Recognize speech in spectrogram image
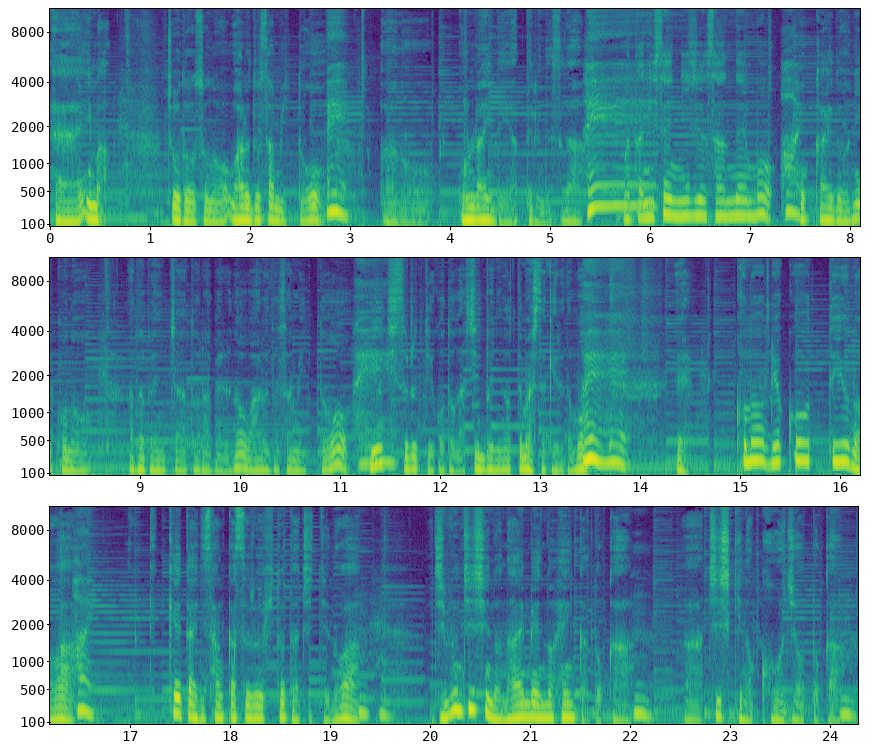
えー、今ちょうどそのワールドサミットを、ええ、あのオンラインでやってるんですがまた2023年も北海道にこのアドベンチャートラベルのワールドサミットを誘致するっていうことが新聞に載ってましたけれども、え。この旅行っていうのは、はい、携帯に参加する人たちっていうのは、うんうん、自分自身の内面の変化とか、うん、知識の向上とか、うん、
